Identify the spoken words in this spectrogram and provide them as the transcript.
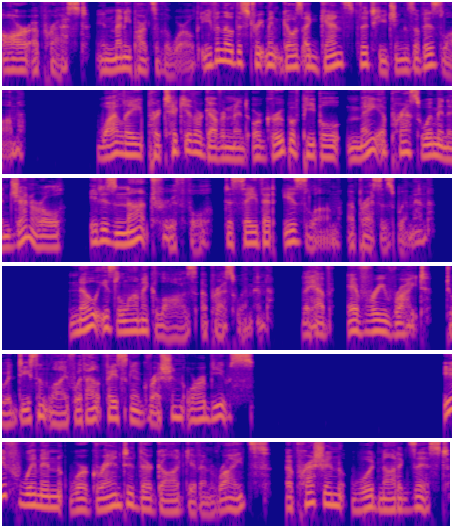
are oppressed in many parts of the world, even though this treatment goes against the teachings of Islam. While a particular government or group of people may oppress women in general, it is not truthful to say that Islam oppresses women. No Islamic laws oppress women. They have every right to a decent life without facing aggression or abuse. If women were granted their God given rights, oppression would not exist.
